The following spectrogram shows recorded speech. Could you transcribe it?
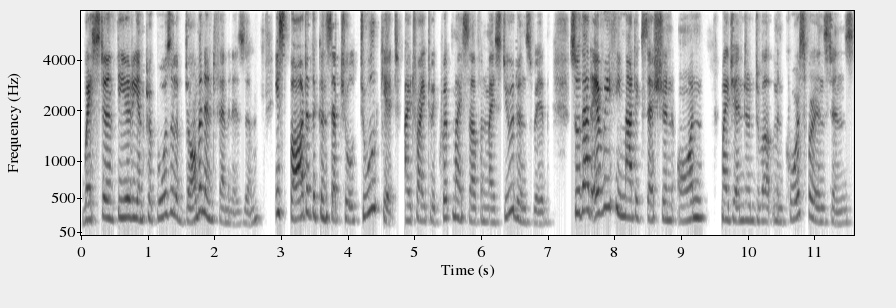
Western theory and proposal of dominant feminism is part of the conceptual toolkit I try to equip myself and my students with, so that every thematic session on my gender and development course, for instance,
